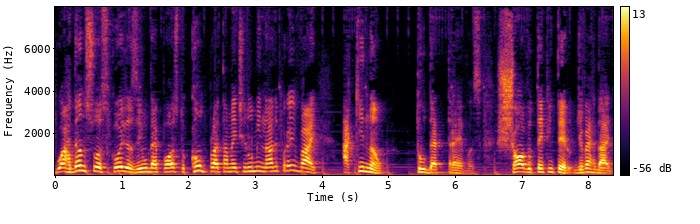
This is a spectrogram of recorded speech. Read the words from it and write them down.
guardando suas coisas em um depósito completamente iluminado e por aí vai. Aqui não tudo é trevas. Chove o tempo inteiro, de verdade,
